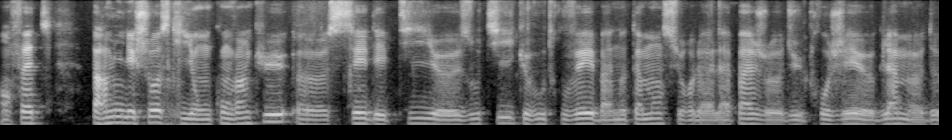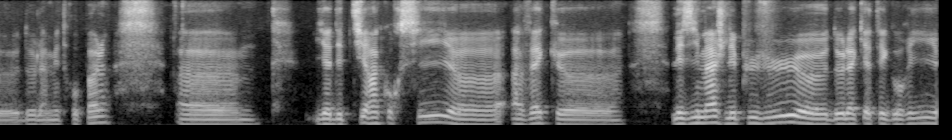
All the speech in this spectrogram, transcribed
en fait, Parmi les choses qui ont convaincu, euh, c'est des petits euh, outils que vous trouvez bah, notamment sur la, page euh, du projet GLAM de, la métropole. il y a des petits raccourcis avec les images les plus vues de la catégorie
